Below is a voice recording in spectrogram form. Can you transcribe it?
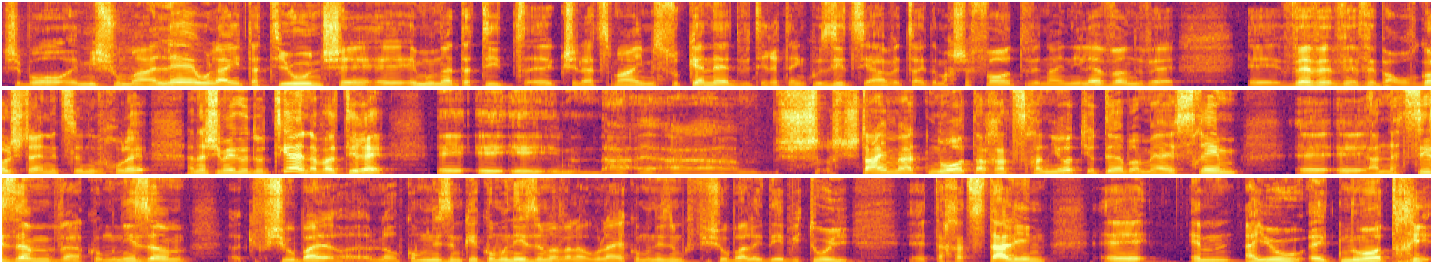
שבו מישהו מעלה אולי את הטיעון שאמונה דתית אה, כשלעצמה היא מסוכנת, ותראה את האינקוויזיציה, וציד המכשפות, ו-9-11, ו... אה, וברוך גולדשטיין אצלנו וכולי, אנשים יגידו, כן, אבל תראה, אה, אה, שתיים מהתנועות הרצחניות יותר במאה ה-20, אה, אה, הנאציזם והקומוניזם, כפי שהוא בא, לא קומוניזם כקומוניזם, אבל אולי הקומוניזם כפי שהוא בא לידי ביטוי תחת סטלין, הם היו תנועות חי-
